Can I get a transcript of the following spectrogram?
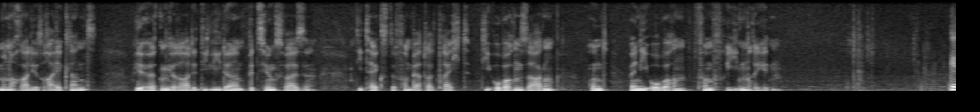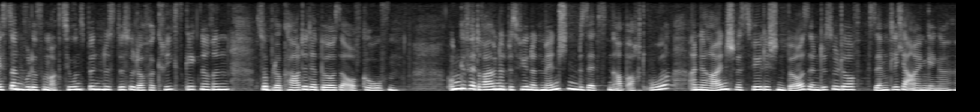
Immer noch Radio Dreieckland. Wir hörten gerade die Lieder bzw. die Texte von Bertolt Brecht, Die Oberen sagen und Wenn die Oberen vom Frieden reden. Gestern wurde vom Aktionsbündnis Düsseldorfer Kriegsgegnerinnen zur Blockade der Börse aufgerufen. Ungefähr 300 bis 400 Menschen besetzten ab 8 Uhr an der rheinisch-westfälischen Börse in Düsseldorf sämtliche Eingänge.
